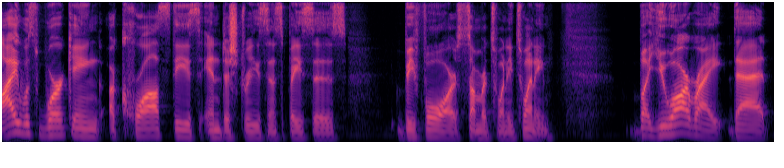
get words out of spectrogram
I was working across these industries and spaces before summer 2020. But you are right that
